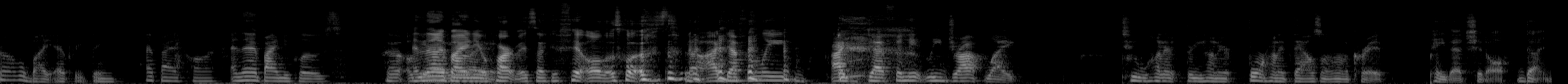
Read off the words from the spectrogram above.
Girl, I will buy everything. I buy a car and then I buy new clothes. And then I buy a new apartment so I can fit all those clothes. No, I definitely, I definitely drop like 200, 300, 400,000 on a crib. Pay that shit off. Done.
